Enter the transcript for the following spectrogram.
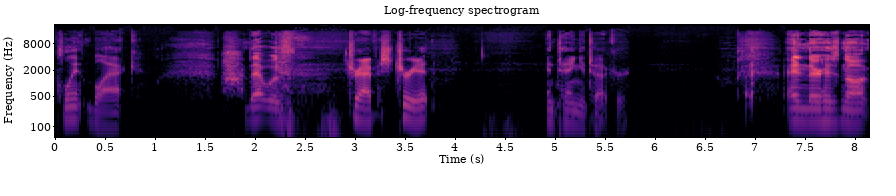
Clint Black, That was, Travis Tritt, and Tanya Tucker. and there has not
